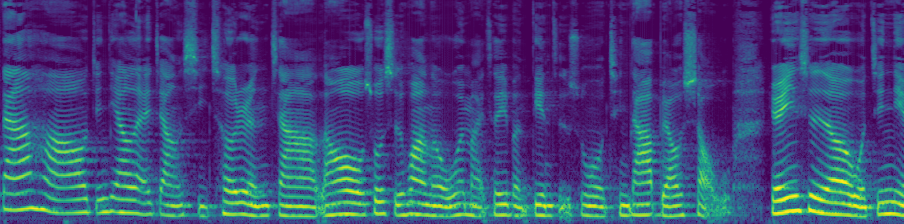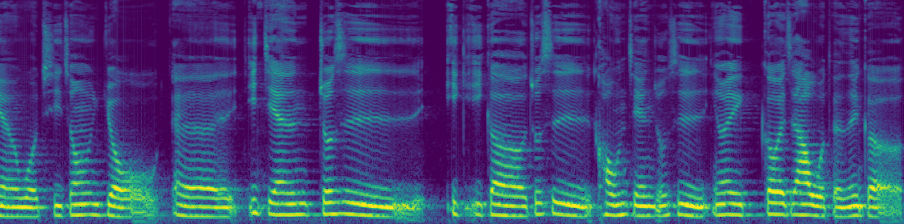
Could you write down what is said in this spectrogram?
大家好，今天要来讲洗车人家。然后说实话呢，我会买这一本电子书，请大家不要笑我。原因是呢，我今年我其中有呃一间就是一一个就是空间，就是因为各位知道我的那个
